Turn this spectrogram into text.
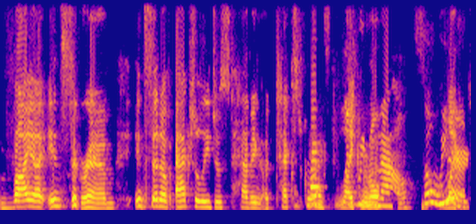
via Instagram instead of actually just having a text group like we do now. So weird.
